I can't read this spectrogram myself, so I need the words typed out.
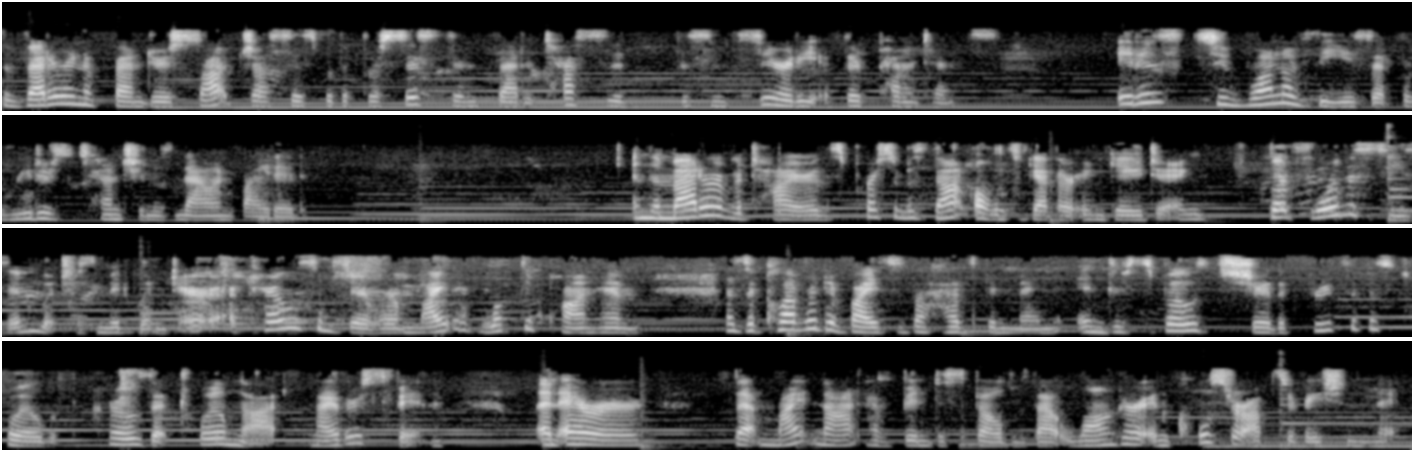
the veteran offenders sought justice with a persistence that attested the sincerity of their penitence. It is to one of these that the reader's attention is now invited. In the matter of attire, this person was not altogether engaging, but for the season, which was midwinter, a careless observer might have looked upon him as a clever device of the husbandman, and disposed to share the fruits of his toil with the crows that toil not, neither spin, an error that might not have been dispelled without longer and closer observation than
